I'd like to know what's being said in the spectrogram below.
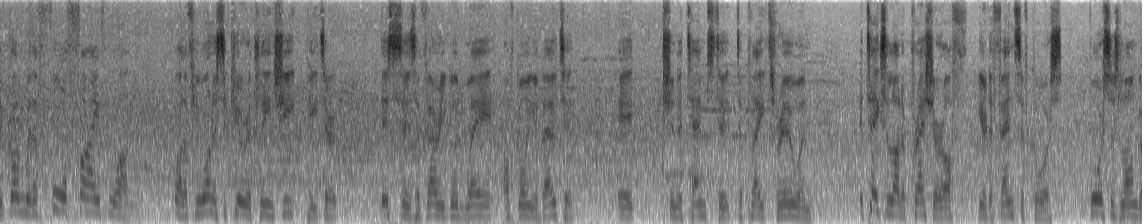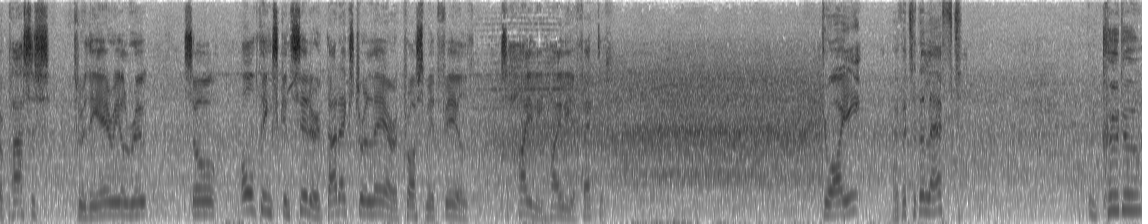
They've gone with a 4-5-1. Well, if you want to secure a clean sheet, Peter, this is a very good way of going about it. It attempts to, to play through and it takes a lot of pressure off your defence, of course. Forces longer passes through the aerial route. So, all things considered, that extra layer across midfield is highly, highly effective. Juai over to the left. Nkoudou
